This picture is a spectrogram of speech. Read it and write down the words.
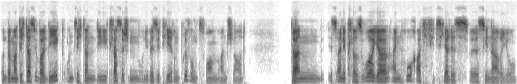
Und wenn man sich das überlegt und sich dann die klassischen universitären Prüfungsformen anschaut, dann ist eine Klausur ja ein hochartifizielles äh, Szenario.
